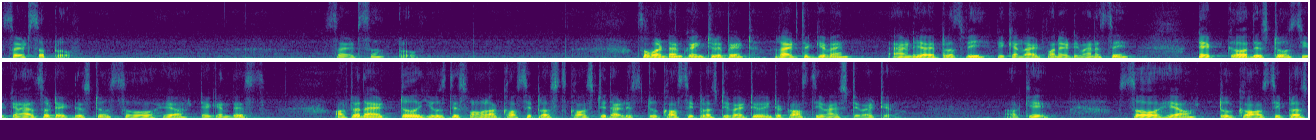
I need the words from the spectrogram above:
So it's a proof. So it's a proof. So one time going to repeat write the given and here a plus b we can write 180 minus c. Take uh, these two so you can also take these two. So here taken this. After that uh, use this formula cos c plus cos t that is 2 cos c plus d by 2 into cos c minus d by 2 okay so here 2 cos c plus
